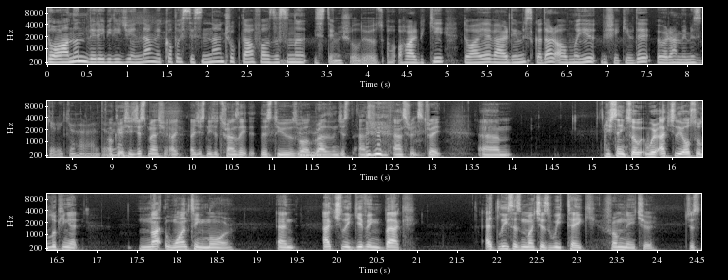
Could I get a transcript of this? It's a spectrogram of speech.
doğanın verebileceğinden ve kapasitesinden çok daha fazlasını istemiş oluyoruz. Halbuki doğaya verdiğimiz kadar almayı bir şekilde öğrenmemiz gerekiyor herhalde. Okay, so you just mentioned, I, I just need to translate this to you as well, rather than just answer, answer it straight. Um, he's saying so we're actually also looking at not wanting more and actually giving back at least as much as we take from nature, just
